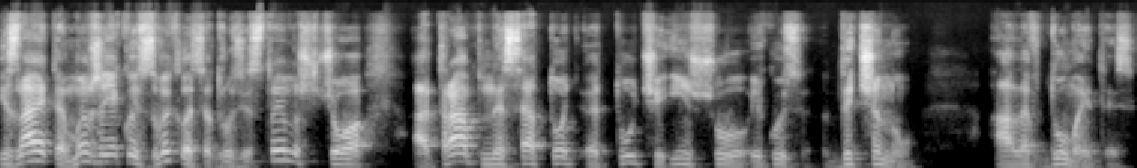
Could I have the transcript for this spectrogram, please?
І знаєте, ми вже якось звиклися, друзі, з тим, що Трамп несе е, ту чи іншу якусь дичину. Але вдумайтесь,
